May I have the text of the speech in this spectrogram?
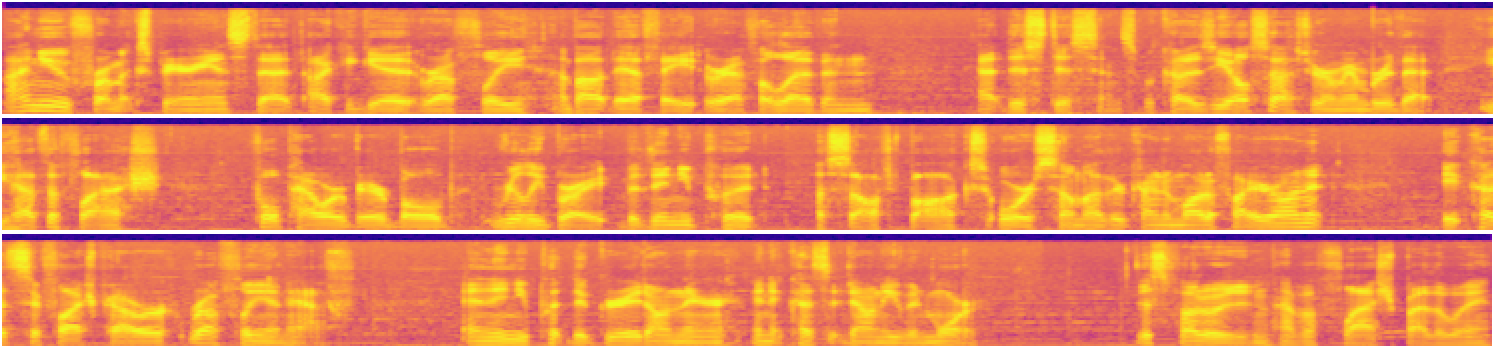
I knew from experience that I could get roughly about f8 or f11 at this distance because you also have to remember that you have the flash full power bare bulb really bright but then you put a soft box or some other kind of modifier on it it cuts the flash power roughly in half and then you put the grid on there and it cuts it down even more this photo didn't have a flash by the way.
